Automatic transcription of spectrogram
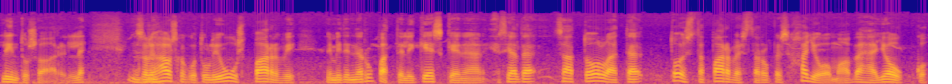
lintusaarille. Ja se oli mm-hmm. hauska, kun tuli uusi parvi, niin miten ne rupatteli keskenään. Ja sieltä saattoi olla, että toisesta parvesta rupesi hajoamaan vähän joukko.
